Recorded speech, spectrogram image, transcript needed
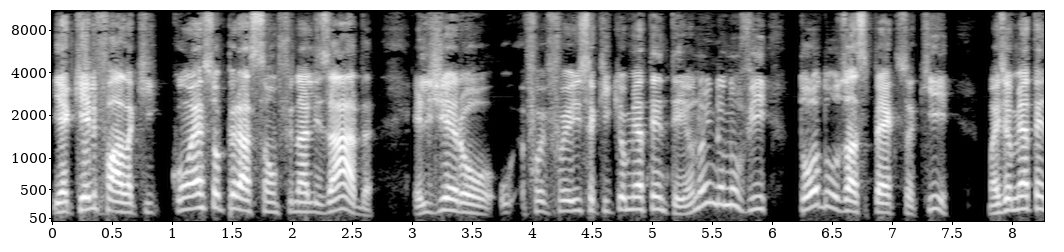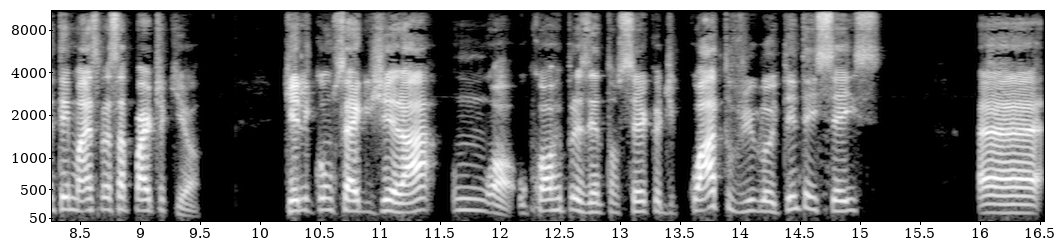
E aqui ele fala que com essa operação finalizada, ele gerou. Foi, foi isso aqui que eu me atentei. Eu ainda não vi todos os aspectos aqui, mas eu me atentei mais para essa parte aqui, ó. Que ele consegue gerar um, ó, o qual representa cerca de 4,86 é,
